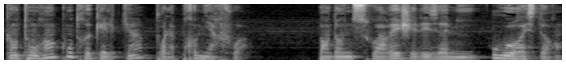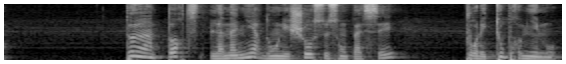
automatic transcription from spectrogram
quand on rencontre quelqu'un pour la première fois, pendant une soirée chez des amis ou au restaurant Peu importe la manière dont les choses se sont passées, pour les tout premiers mots.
